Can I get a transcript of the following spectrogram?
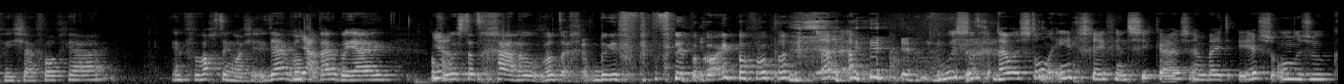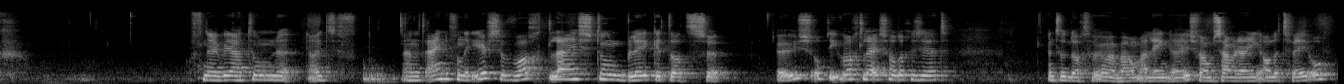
Visha, vorig jaar in verwachting was je. Jij, want Ja. uiteindelijk ben jij. Of Ja. hoe is dat gegaan? Hoe, wat, doe je flippen coin? Of, Hoe is dat? Nou, we stonden ingeschreven in het ziekenhuis en bij het eerste onderzoek. Of nee, ja, toen de, uit, aan het einde van de eerste wachtlijst, toen bleek het dat ze Eus op die wachtlijst hadden gezet. En toen dachten we, maar waarom alleen Eus? Waarom staan we daar niet alle twee op?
